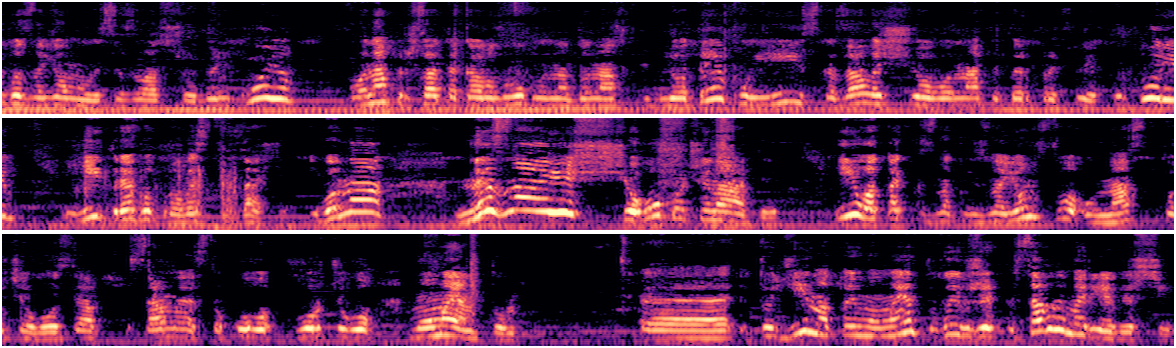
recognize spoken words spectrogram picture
познайомилися з вашою донькою. Вона прийшла така розгублена до нас в бібліотеку і сказала, що вона тепер працює в культурі і їй треба провести захід. І вона не знає, з чого починати. І отак зна- знайомство у нас почалося саме з такого творчого моменту. Е, тоді на той момент ви вже писали Марія вірші?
